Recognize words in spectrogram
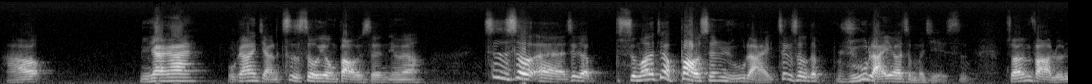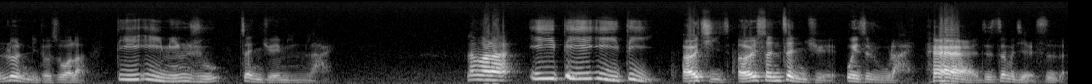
好，你看看我刚才讲的自受用报身有没有？自受呃，这个什么叫报身如来？这个时候的如来要怎么解释？转法轮论里头说了，第一义名如，正觉名来。那么呢，依第一义地而起而生正觉，谓之如来。嘿嘿，就是这么解释的。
